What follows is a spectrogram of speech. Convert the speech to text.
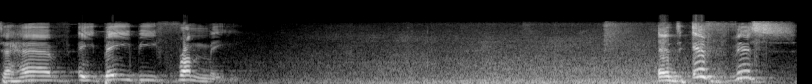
to have a baby from me. And if this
